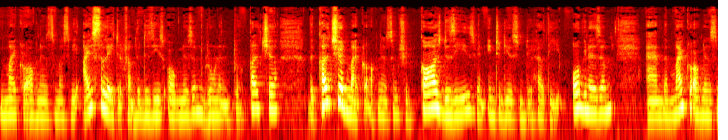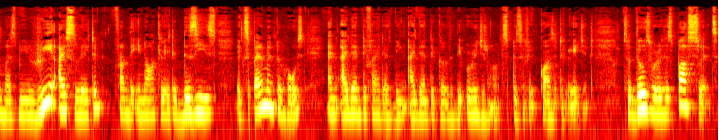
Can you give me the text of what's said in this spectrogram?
The microorganism must be isolated from the disease organism grown in pure culture. The cultured microorganism should cause disease when introduced into healthy organism, and the microorganism must be re-isolated from the inoculated diseased experimental host and identified as being identical to the original specific causative agent. So those were his postulates.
